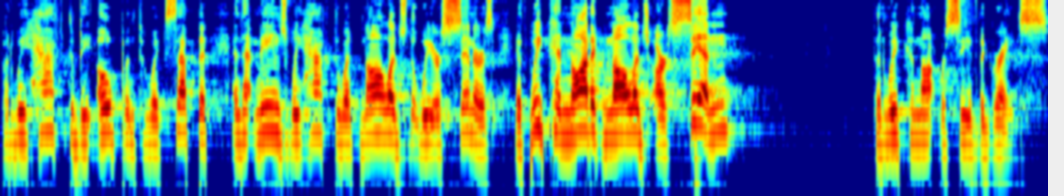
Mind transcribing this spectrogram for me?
But we have to be open to accept it, and that means we have to acknowledge that we are sinners. If we cannot acknowledge our sin, then we cannot receive the grace.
